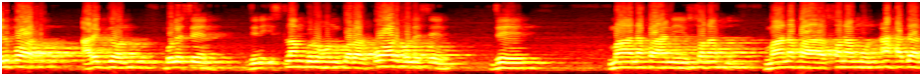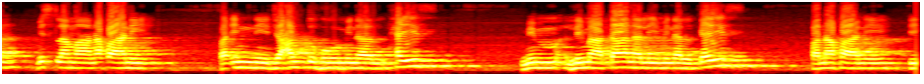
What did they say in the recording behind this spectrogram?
এরপর আরেকজন বলেছেন, যিনি ইসলাম গ্রহণ করার পর বলেছেন যে, মা নাফানি সোনা মা নাফা সোনামুন আহাদান মিসলামা নাফানি জাআলতুহু মিনাল হাইস মিম লিমা কানা লি মিনাল কাইস ফানাফানি ফি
